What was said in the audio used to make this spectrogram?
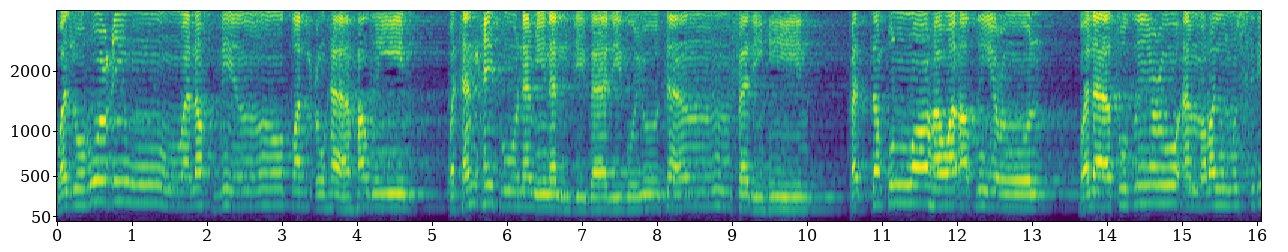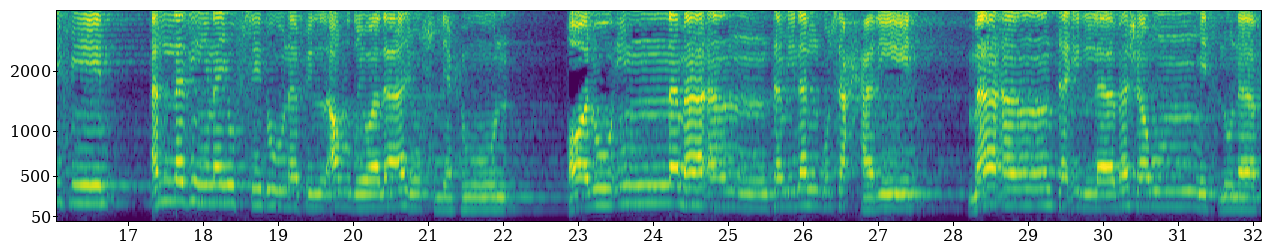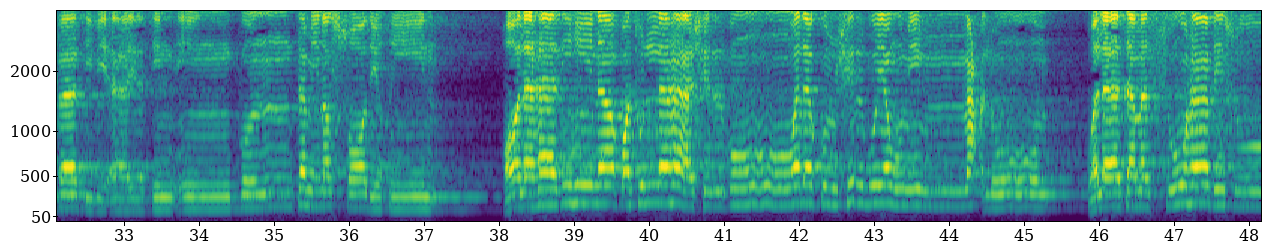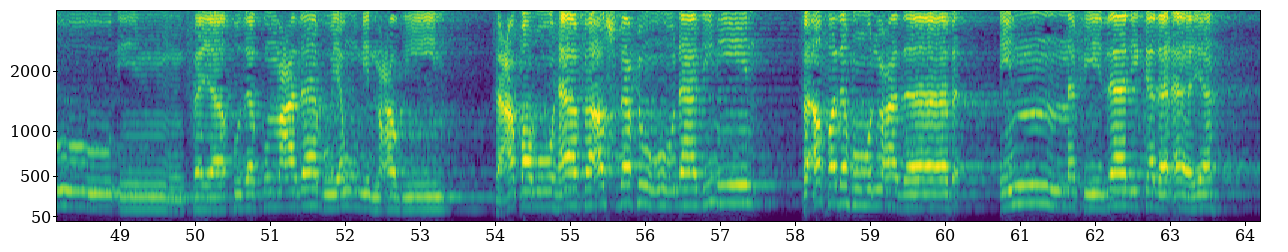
وزروع ونخل طلعها هضيم وتنحتون من الجبال بيوتا فرهين فاتقوا الله وأطيعون ولا تطيعوا أمر المسرفين الذين يفسدون في الأرض ولا يصلحون قالوا إنما أنت من المسحرين ما انت الا بشر مثلنا فات بايه ان كنت من الصادقين قال هذه ناقه لها شرب ولكم شرب يوم معلوم ولا تمسوها بسوء فياخذكم عذاب يوم عظيم فعقروها فاصبحوا نادمين فأخذهم العذاب. إن في ذلك لآية.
